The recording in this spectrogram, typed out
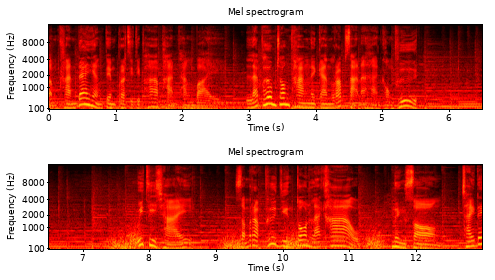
สำคัญได้อย่างเต็มประสิทธิภาพผ่านทางใบ และเพิ่มช่องทางในการรับสารอาหารของพืช วิธีใช้สำหรับพืชยืนต้นและข้าว 1 ซอง ใช้ได้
